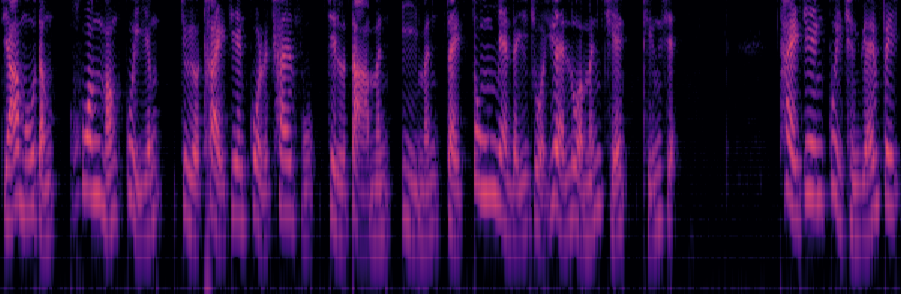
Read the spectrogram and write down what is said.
贾母等慌忙跪迎，就有太监过了搀扶，进了大门。一门在东面的一座院落门前停下。太监跪请元妃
